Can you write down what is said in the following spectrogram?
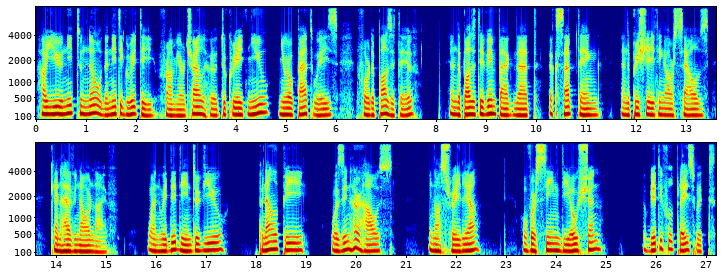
how you need to know the nitty gritty from your childhood to create new neural pathways for the positive and the positive impact that accepting and appreciating ourselves can have in our life. When we did the interview, Penelope was in her house in Australia, overseeing the ocean, a beautiful place with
